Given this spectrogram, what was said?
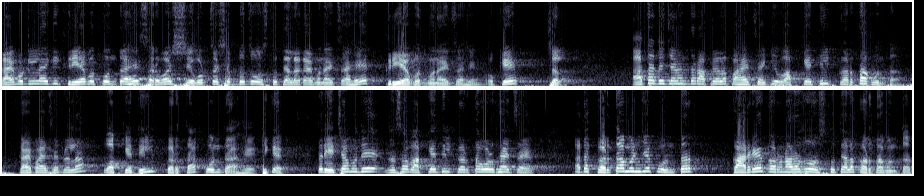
काय म्हटलेलं आहे की क्रियापद कोणतं आहे? सर्वात शेवटचा शब्द जो असतो त्याला काय म्हणायचं आहे? क्रियापद म्हणायचं आहे. ओके चला. आता त्याच्यानंतर आपल्याला पाहायचं आहे की वाक्यातील कर्ता कोणता? काय पाहायचं आहे आपल्याला? वाक्यातील कर्ता कोणता आहे? ठीक आहे? तर याच्यामध्ये जसं वाक्यातील कर्ता ओळखायचा आहे आता कर्ता म्हणजे कोण तर कार्य करणारा जो असतो त्याला कर्ता म्हणतात.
